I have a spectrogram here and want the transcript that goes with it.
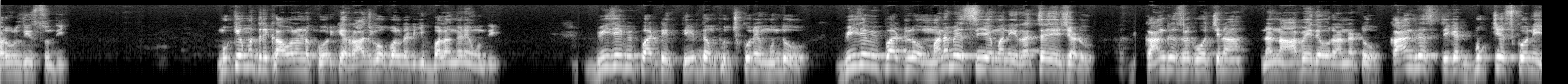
పరుగులు తీస్తుంది. ముఖ్యమంత్రి కావాలన్న కోరిక రాజగోపాల్ రెడ్డికి బలంగానే ఉంది. బీజేపీ పార్టీ తీర్థం పుచ్చుకునే ముందు బీజేపీ పార్టీలో మనమే సీఎం అని రచ్చ చేశాడు. కాంగ్రెస్లకు వచ్చిన నన్ను ఆపేదెవరు అన్నట్టు కాంగ్రెస్ టికెట్ బుక్ చేసుకొని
